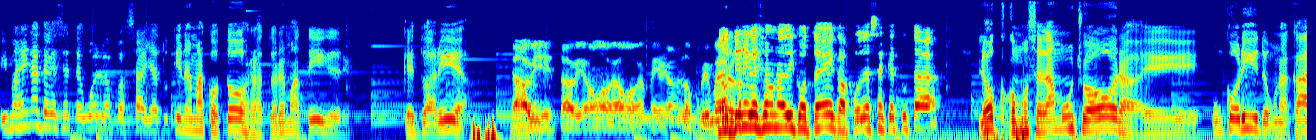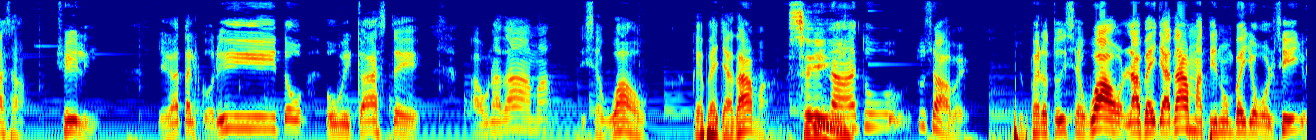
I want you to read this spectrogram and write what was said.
Imagínate que se te vuelve a pasar, ya tú tienes más cotorra, tú eres más tigre. ¿Qué tú harías? Está bien, está bien, vamos a ver, vamos a ver. Mira, lo primero... no tiene que ser una discoteca, puede ser que tú estás... Loco, como se da mucho ahora, eh, un corito en una casa, chilling. Llegaste al corito, ubicaste a una dama, dices, wow, qué bella dama. Y Sí. nada, tú, tú sabes. Pero tú dices, wow, la bella dama tiene un bello bolsillo.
